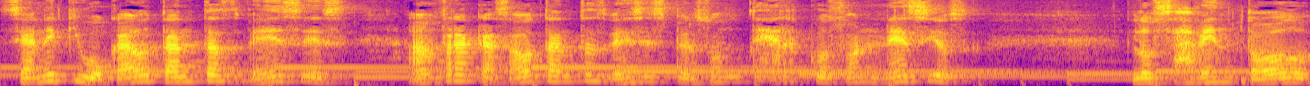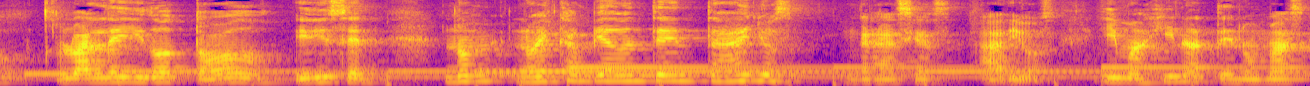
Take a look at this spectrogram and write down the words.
se han equivocado tantas veces, han fracasado tantas veces, pero son tercos, son necios. Lo saben todo, lo han leído todo y dicen, no, no he cambiado en 30 años. Gracias a Dios. Imagínate nomás.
